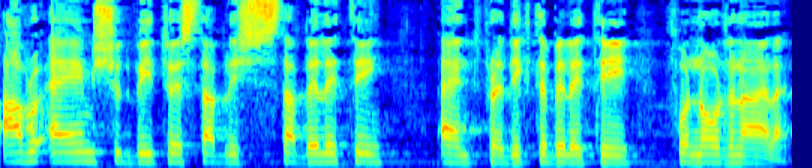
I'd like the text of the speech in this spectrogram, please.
Our aim should be to establish stability and predictability for Northern Ireland.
